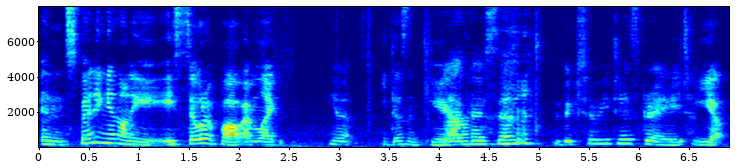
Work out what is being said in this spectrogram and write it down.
and spending it on a, a soda pop, I'm like, Yeah. he doesn't care. Like I said, victory tastes great. Yep.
